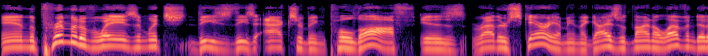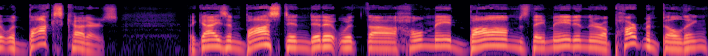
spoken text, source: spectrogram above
and the primitive ways in which these these acts are being pulled off is rather scary. I mean, the guys with 9/11 did it with box cutters. The guys in Boston did it with uh, homemade bombs they made in their apartment building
